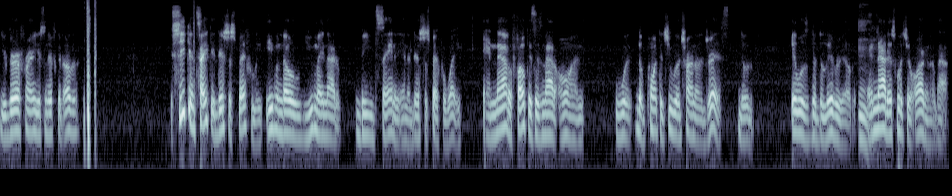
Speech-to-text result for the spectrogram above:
your girlfriend, your significant other, she can take it disrespectfully, even though you may not be saying it in a disrespectful way. And now the focus is not on what the point that you were trying to address. The it was the delivery of it. Mm. And now that's what you're arguing about.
